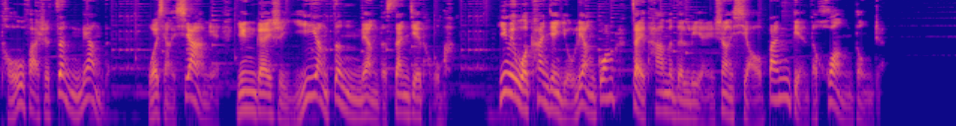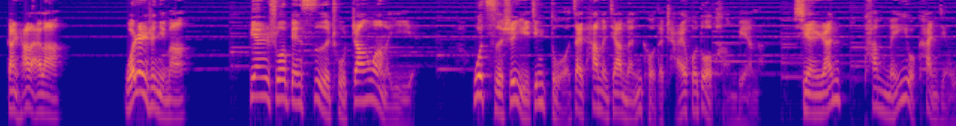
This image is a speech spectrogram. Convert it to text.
头发是锃亮的。我想下面应该是一样锃亮的三接头吧，因为我看见有亮光在他们的脸上小斑点的晃动着。干啥来了？我认识你吗？边说边四处张望了一眼。我此时已经躲在他们家门口的柴火垛旁边了，显然他没有看见我。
